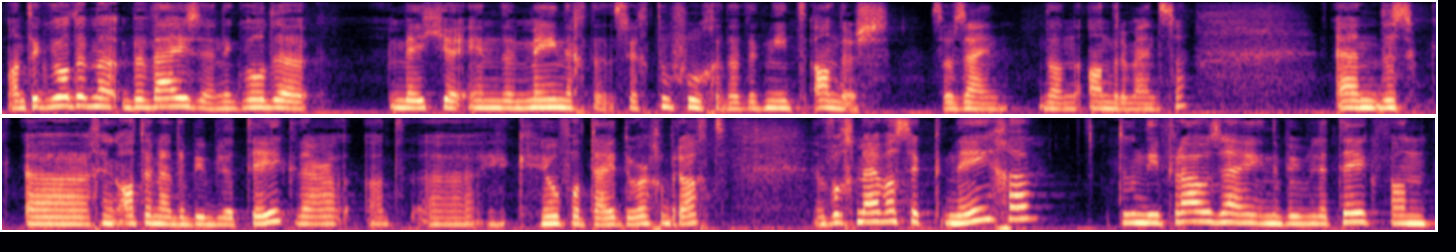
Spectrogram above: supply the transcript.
Want ik wilde me bewijzen en ik wilde een beetje in de menigte zich toevoegen... dat ik niet anders zou zijn dan andere mensen. En dus ik uh, ging altijd naar de bibliotheek. Daar had uh, ik heel veel tijd doorgebracht. En volgens mij was ik negen toen die vrouw zei in de bibliotheek van...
